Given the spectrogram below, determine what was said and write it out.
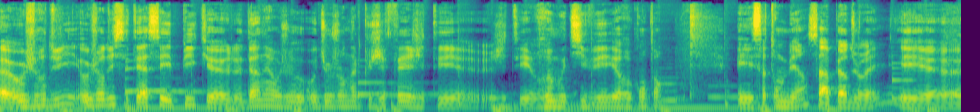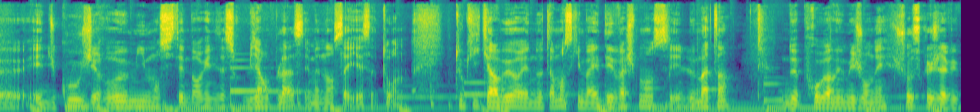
Euh, aujourd'hui, aujourd'hui, c'était assez épique. Le dernier audio journal que j'ai fait, j'étais, euh, j'étais remotivé, recontent. Et ça tombe bien, ça a perduré. Et, euh, et du coup, j'ai remis mon système d'organisation bien en place. Et maintenant, ça y est, ça tourne. Tout qui carbure. Et notamment, ce qui m'a aidé vachement, c'est le matin de programmer mes journées. Chose que j'avais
